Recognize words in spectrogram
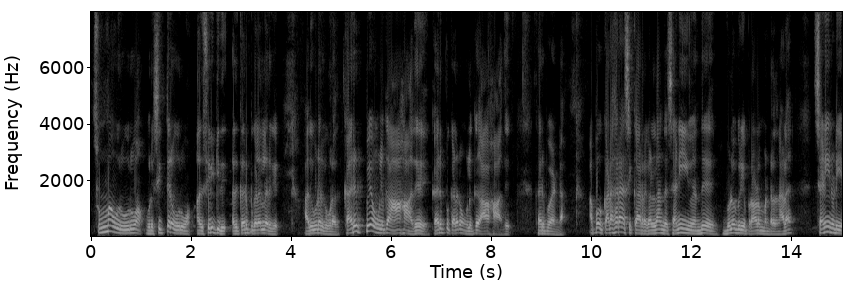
சும்மா ஒரு உருவம் ஒரு சித்திர உருவம். அது சிரிக்குது. அது கருப்பு கலரில் இருக்குது அது கூட இருக்கக்கூடாது. கருப்பே உங்களுக்கு ஆகாது. கருப்பு கலர் உங்களுக்கு ஆகாது. கருப்பு வேண்டாம். அப்போது கடகராசிக்காரர்கள்லாம் அந்த சனி வந்து இவ்வளோ பெரிய ப்ராப்ளம் பண்ணுறதுனால சனியினுடைய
